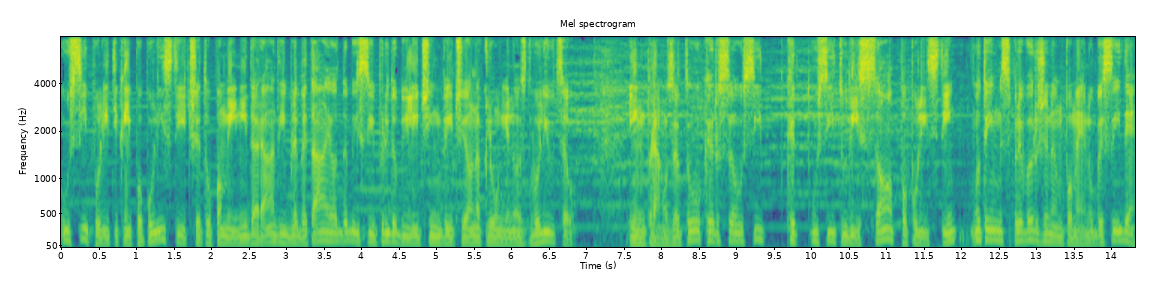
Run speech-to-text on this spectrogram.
vsi politiki populisti, če to pomeni, da radi blebetajo, da bi si pridobili čim večjo naklonjenost voljivcev. In prav zato, ker so vsi, ker vsi tudi so populisti, v tem sprevrženem pomenu besede,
